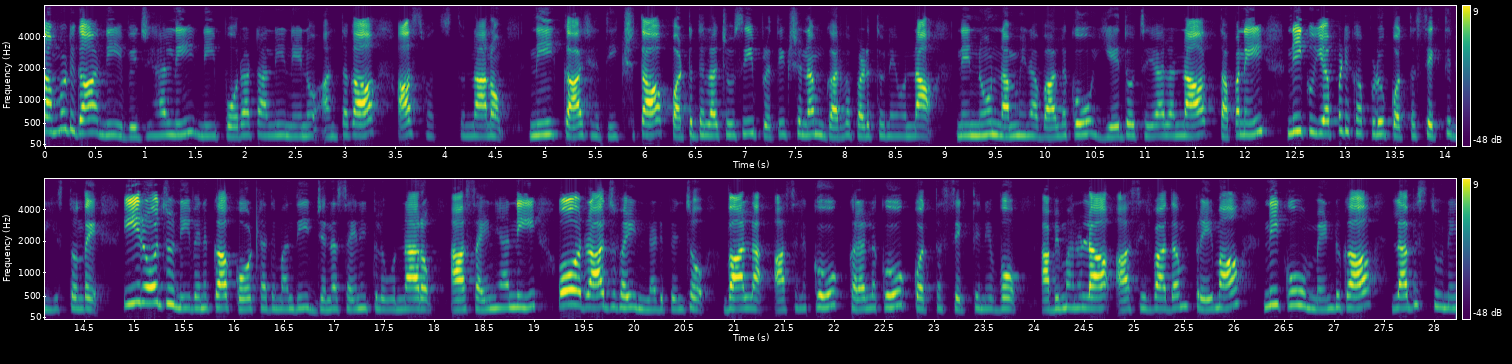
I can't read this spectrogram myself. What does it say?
తమ్ముడిగా నీ విజయాల్ని నీ పోరాటాల్ని నేను అంతగా ఆస్వాదిస్తున్నాను. నీ కార్యదీక్షత పట్టుదల చూసి ప్రతిక్షణం గర్వపడుతూనే ఉన్నా. నిన్ను నమ్మిన వాళ్ళకు ఏదో చేయాలన్న తపని నీకు ఎప్పటికప్పుడు కొత్త శక్తిని ఇస్తుంది. ఈ రోజు నీ వెనుక కోట్లాది మంది జన సైనికులు ఉన్నారు ఆ సైన్యాన్ని ఓ రాజువై నడిపించు. వాళ్ళ ఆశలకు కలలకు కొత్త శక్తినివ్వు. అభిమానుల ఆశీర్వాదం ప్రేమ నీకు మెండుగా లభిస్తూనే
